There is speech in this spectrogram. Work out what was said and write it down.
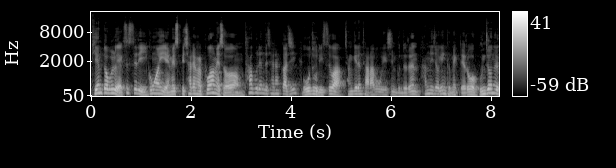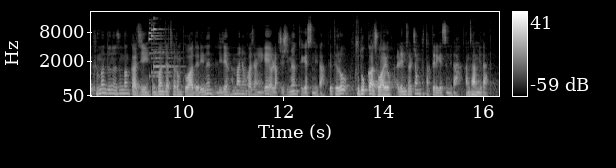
BMW X3 20i MSP 차량을 포함해서 타 브랜드 차량까지 모두 리스와 장기 렌트 알아보고 계신 분들은 합리적인 금액대로 운전을 그만두는 순간까지 동반자처럼 도와드리는 리덴 한만영 과장에게 연락 주시면 되겠습니다. 끝으로 구독과 좋아요, 알림 설정 부탁드리겠습니다. 감사합니다.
